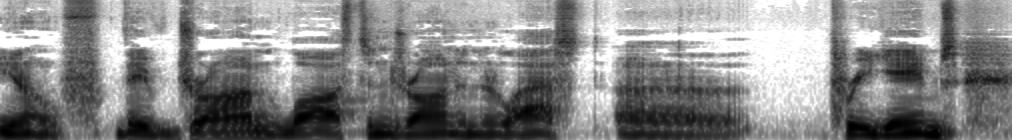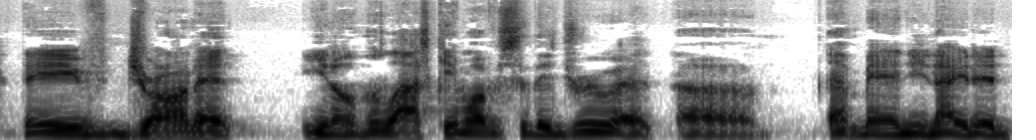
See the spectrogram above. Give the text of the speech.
you know, they've drawn, lost, and drawn in their last uh, three games. They've drawn it you know, the last game obviously they drew at uh, at Man United.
